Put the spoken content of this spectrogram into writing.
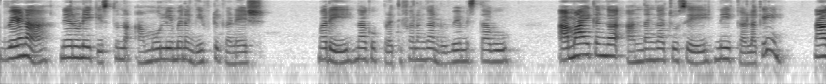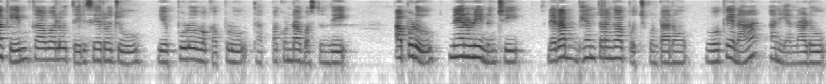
వేణ నేను నీకు ఇస్తున్న అమూల్యమైన గిఫ్ట్ గణేష్. మరి నాకు ప్రతిఫలంగా నువ్వేమిస్తావు? అమాయకంగా అందంగా చూసే నీ కళ్ళకి నాకేం కావాలో తెలిసే రోజు ఎప్పుడో ఒకప్పుడు తప్పకుండా వస్తుంది. అప్పుడు నేను నీ నుంచి నిరభ్యంతరంగా పుచ్చుకుంటాను ఓకేనా? అని అన్నాడు.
